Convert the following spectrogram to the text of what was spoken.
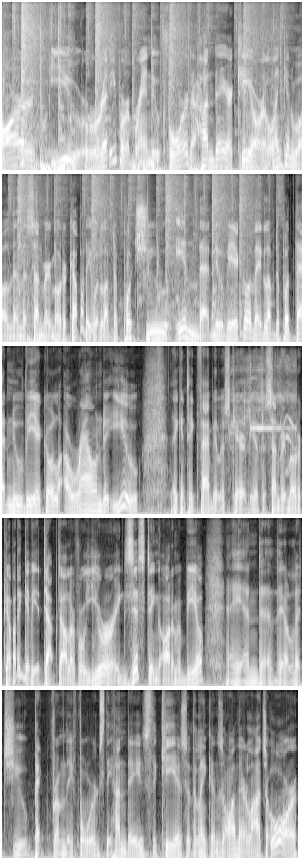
Are you ready for a brand new Ford, a Hyundai, or Kia, or a Lincoln? Well, then the Sunbury Motor Company would love to put you in that new vehicle. They'd love to put that new vehicle around you. They can take fabulous care of you at the Sunbury Motor Company, give you a top dollar for your existing automobile, and uh, they'll let you pick from the Fords, the Hyundais, the Kias, or the Lincolns on their lots, or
